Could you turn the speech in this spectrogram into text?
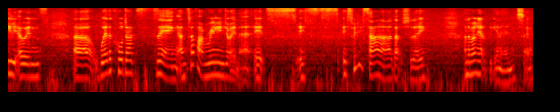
Owens uh, Where the Crawdads Sing and so far I'm really enjoying it. It's it's it's really sad actually and I'm only at the beginning so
